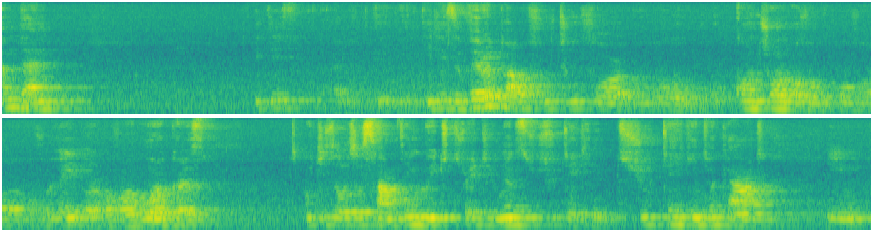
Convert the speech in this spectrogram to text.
and then it is, it is a very powerful tool for uh, control over, over, over labor, over workers which is also something which trade unions should take, should take into account in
